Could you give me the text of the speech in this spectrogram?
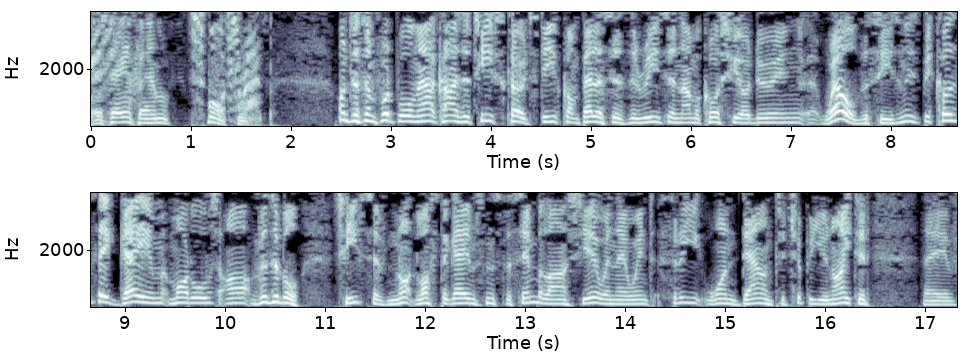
SAFM Sports Wrap. On to some football now. Kaizer Chiefs coach Steve Komphela says the reason Amakhosi are doing uh, well this season is because their game models are visible. Chiefs have not lost a game since December last year when they went 3-1 down to Chippa United. They've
